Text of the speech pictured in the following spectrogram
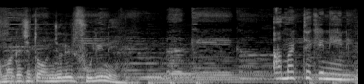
আমার কাছে তো অঞ্জলির ফুলই নেই। আমার থেকে নিয়ে নিন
